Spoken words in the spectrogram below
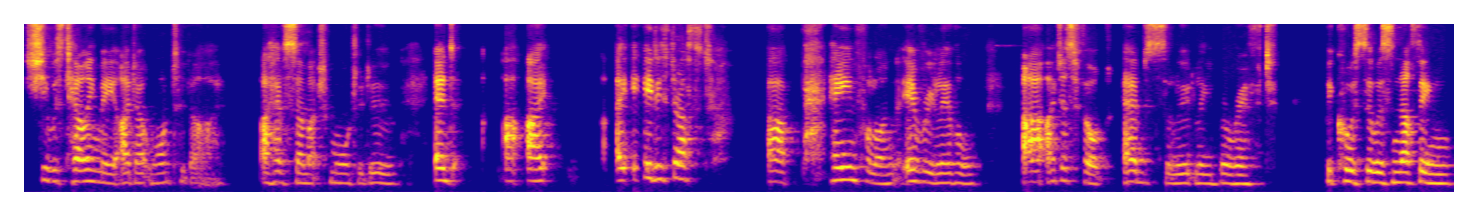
she was telling me, "I don't want to die. I have so much more to do," and I, I it is just uh, painful on every level I, I just felt absolutely bereft because there was nothing,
